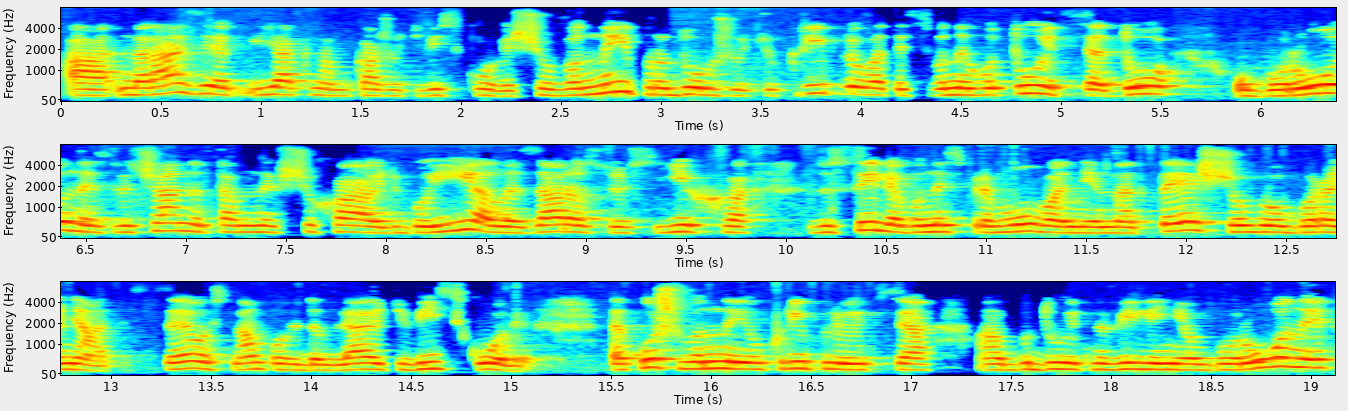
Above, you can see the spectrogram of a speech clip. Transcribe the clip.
А наразі, як- нам кажуть військові, що вони продовжують укріплюватись, вони готуються до оборони. Звичайно, там не вщухають бої, але зараз ось їх зусилля вони спрямовані на те, щоб оборонятися. Це ось нам повідомляють військові. Також вони укріплюються, будують нові лінії оборони.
